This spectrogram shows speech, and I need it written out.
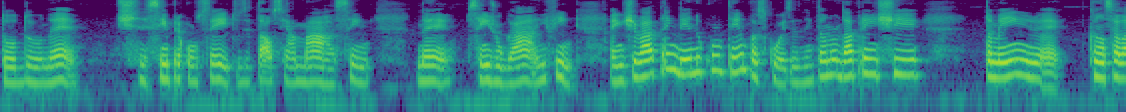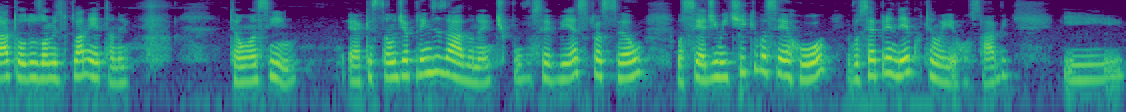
todo, né, sem preconceitos e tal, sem amarra, sem, né, sem julgar, enfim. A gente vai aprendendo com o tempo as coisas. Então não dá pra gente também é, cancelar todos os homens do planeta, né? Então, assim, é a questão de aprendizado, né? Tipo, você vê a situação, você admitir que você errou você aprender com o teu erro, sabe? E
